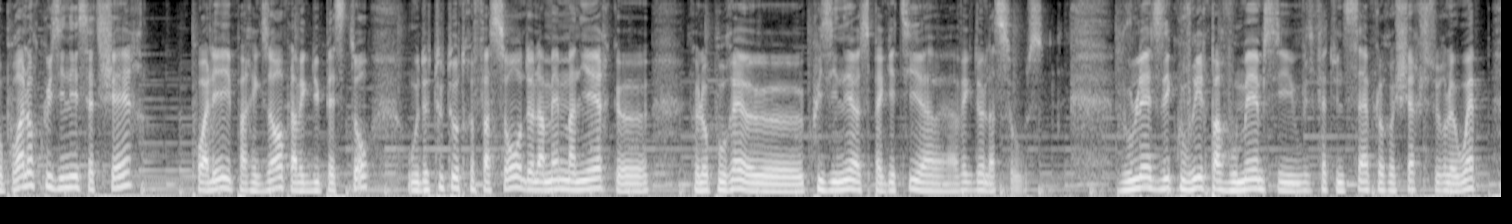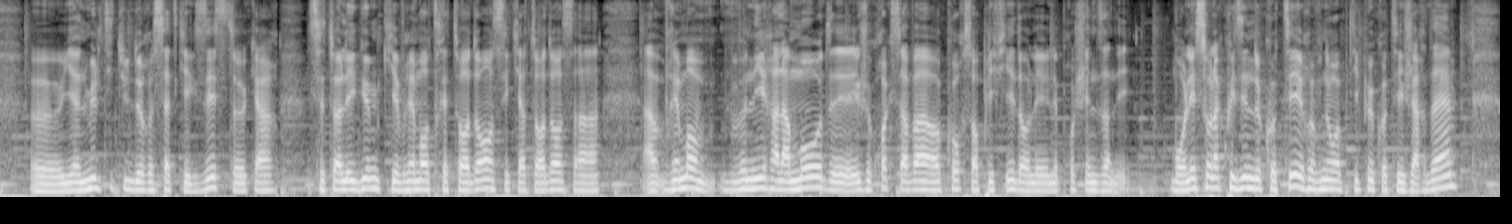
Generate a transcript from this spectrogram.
On pourra alors cuisiner cette chair poêlée par exemple avec du pesto ou de toute autre façon, de la même manière que, que l'on pourrait euh, cuisiner un spaghetti euh, avec de la sauce. Je vous laisse découvrir par vous-même si vous faites une simple recherche sur le web. Euh, il y a une multitude de recettes qui existent euh, car c'est un légume qui est vraiment très tendance et qui a tendance à, vraiment venir à la mode et je crois que ça va encore s'amplifier dans les, prochaines années. Bon, laissons la cuisine de côté revenons un petit peu côté jardin.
